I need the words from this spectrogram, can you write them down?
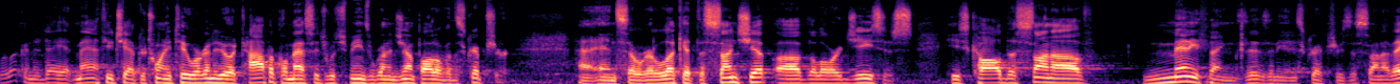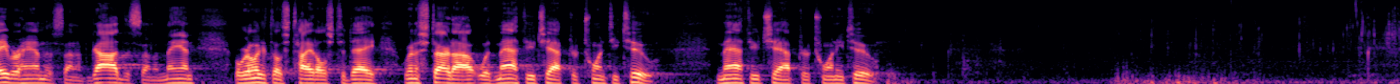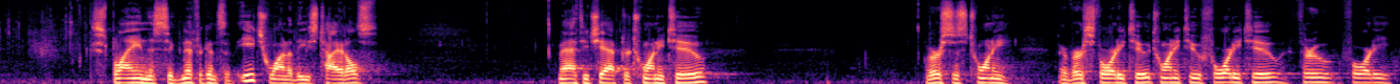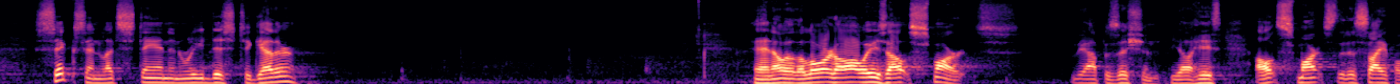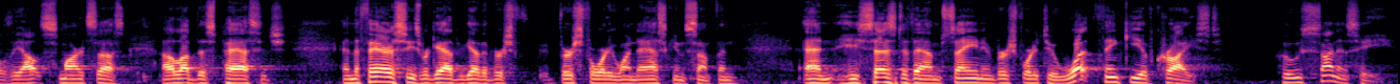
We're looking today at Matthew chapter 22. We're going to do a topical message, which means we're going to jump all over the scripture. Uh, and so we're going to look at the sonship of the Lord Jesus. He's called the Son of many things, isn't he, in Scripture? He's The Son of Abraham, the Son of God, the Son of Man. We're going to look at those titles today. We're going to start out with Matthew chapter 22. Matthew chapter 22. Explain the significance of each one of these titles. Matthew chapter 22, verses 20, or verse 42, 22, 42 through 46. And let's stand and read this together. And oh, the Lord always outsmarts the opposition. You know, he outsmarts the disciples, he outsmarts us. I love this passage. And the Pharisees were gathered together, verse, verse 41, to ask him something. And he says to them, saying in verse 42, What think ye of Christ? Whose son is he?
